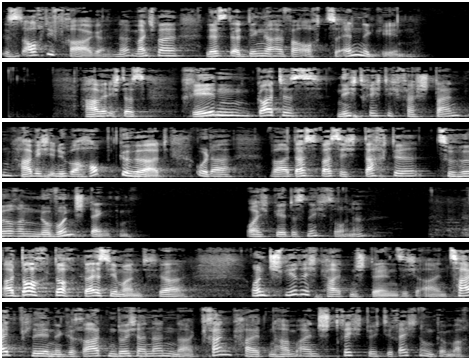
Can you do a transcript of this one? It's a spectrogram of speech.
Das ist auch die Frage. Ne? Manchmal lässt er Dinge einfach auch zu Ende gehen. Habe ich das Reden Gottes nicht richtig verstanden? Habe ich ihn überhaupt gehört? Oder war das, was ich dachte zu hören, nur Wunschdenken? Euch geht es nicht so, ne? Ah, doch, doch, da ist jemand, ja. Und Schwierigkeiten stellen sich ein. Zeitpläne geraten durcheinander. Krankheiten haben einen Strich durch die Rechnung gemacht.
